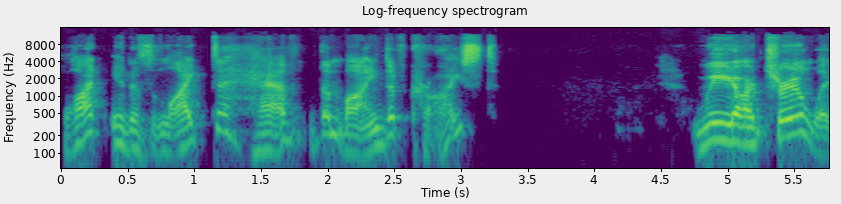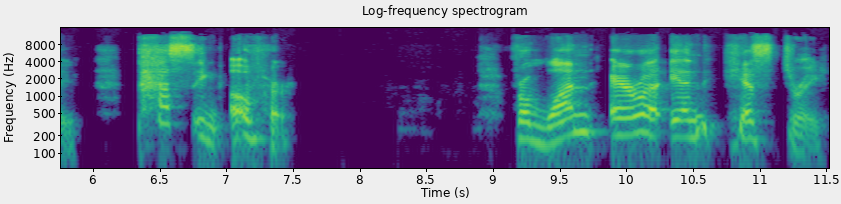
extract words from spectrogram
what it is like to have the mind of Christ? We are truly passing over from one era in history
